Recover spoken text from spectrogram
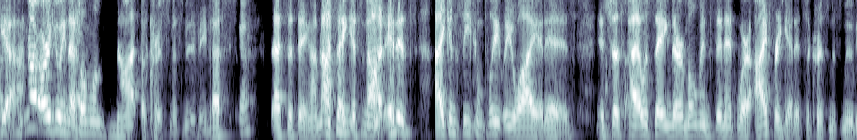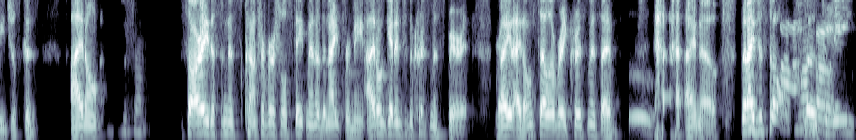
yeah, I'm not arguing that Home Alone's not a Christmas movie. That's Yeah. that's the thing. I'm not saying it's not. It is. I can see completely why it is. It's just I was saying there are moments in it where I forget it's a Christmas movie just because I don't. different Sorry, this is a controversial statement of the night for me. I don't get into the Christmas spirit, right? I don't celebrate Christmas. I, I know, but I just don't. Ah, So to me,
